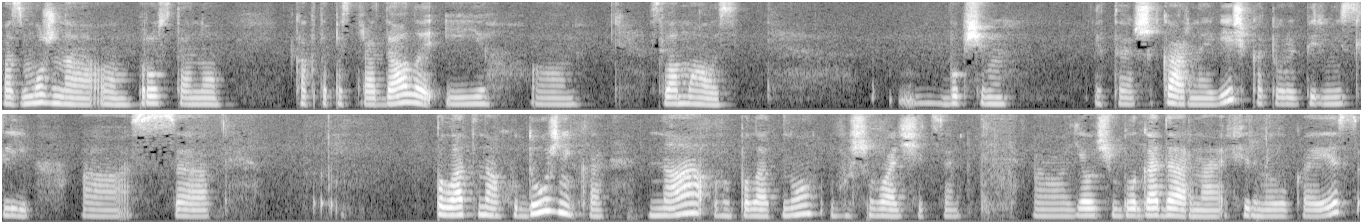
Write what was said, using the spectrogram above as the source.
Возможно, просто оно как-то пострадало и сломалось. В общем, это шикарная вещь, которую перенесли а, с полотна художника на полотно вышивальщицы. А, я очень благодарна фирме ЛКС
